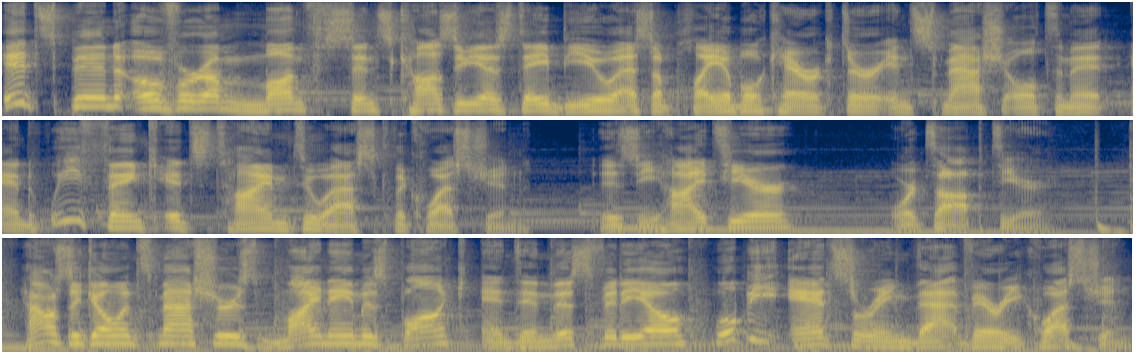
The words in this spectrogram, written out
It's been over a month since Kazuya's debut as a playable character in Smash Ultimate, and we think it's time to ask the question. Is he high tier or top tier? How's it going, Smashers? My name is Bonk, and in this video, we'll be answering that very question.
